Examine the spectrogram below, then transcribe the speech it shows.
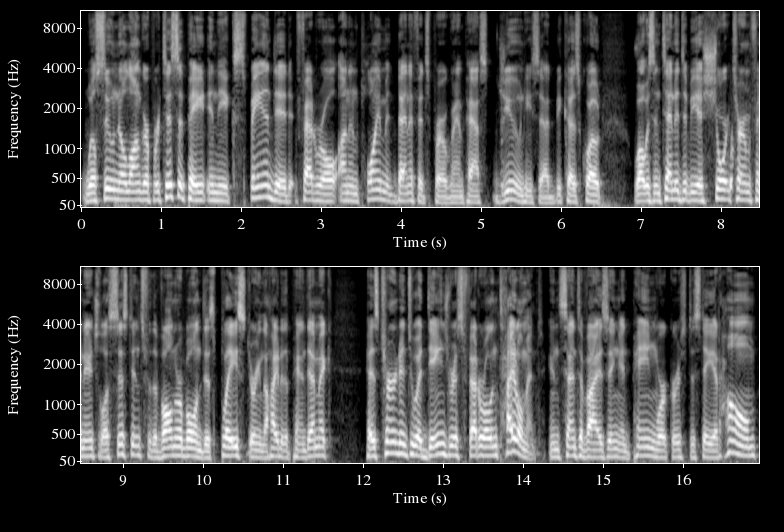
will soon no longer participate in the expanded federal unemployment benefits program past June, he said, because, quote, What was intended to be a short term financial assistance for the vulnerable and displaced during the height of the pandemic has turned into a dangerous federal entitlement, incentivizing and paying workers to stay at home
